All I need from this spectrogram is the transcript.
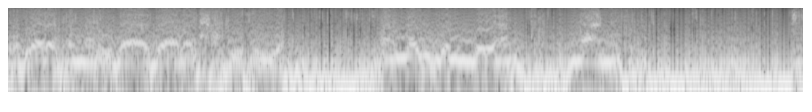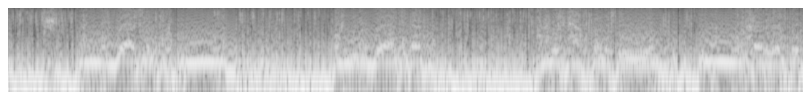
وصار كما إذا أزال الحقيقية. أما بد من بيان معنى النجاسة الحكمية والنجاسة الحقيقية. من مفرقة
